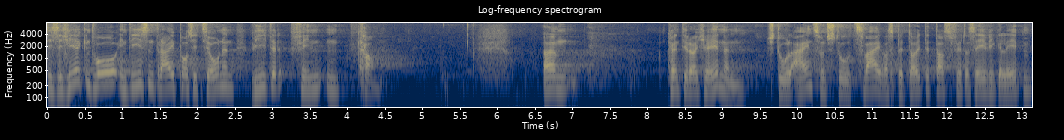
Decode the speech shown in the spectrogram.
die sich irgendwo in diesen drei Positionen wiederfinden kann. Ähm, könnt ihr euch erinnern? Stuhl 1 und Stuhl 2, was bedeutet das für das ewige Leben?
